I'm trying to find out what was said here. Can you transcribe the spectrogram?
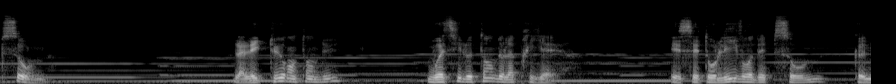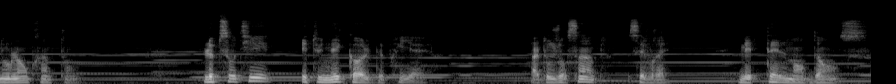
Psaume. La lecture entendue Voici le temps de la prière. Et c'est au livre des psaumes que nous l'empruntons. Le psautier est une école de prière. Pas toujours simple, c'est vrai, mais tellement dense.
